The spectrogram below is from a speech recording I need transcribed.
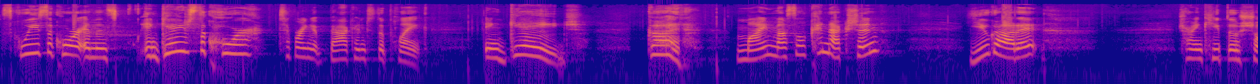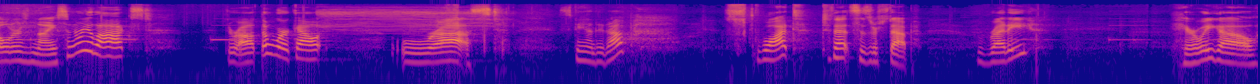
Squeeze the core and then engage the core to bring it back into the plank. Engage. Good. Mind muscle connection. You got it. Try and keep those shoulders nice and relaxed throughout the workout. Rest. Stand it up. Squat to that scissor step. Ready? Here we go.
